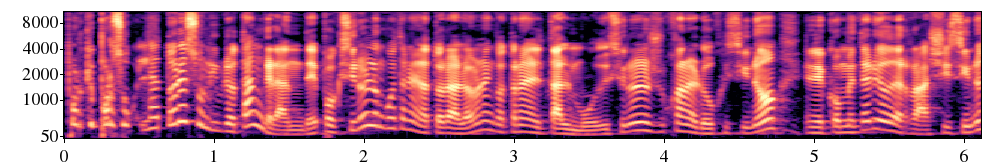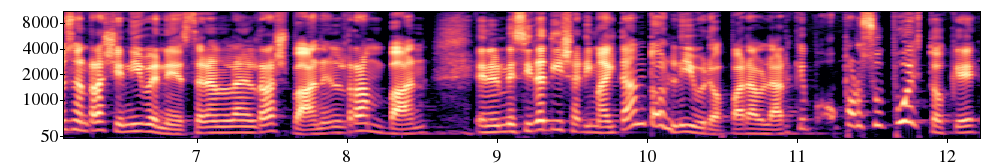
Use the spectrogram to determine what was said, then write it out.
Porque por su- la Torah es un libro tan grande, porque si no lo encuentran en la Torah, lo van a encontrar en el Talmud, y si no en el Shulchan Aruch, y si no en el comentario de Rashi, si no es en Rashi en Ibn Ezra, en el Rashban, en el Ramban, en el Mesilat y Yarim, hay tantos libros para hablar que oh, por supuesto que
